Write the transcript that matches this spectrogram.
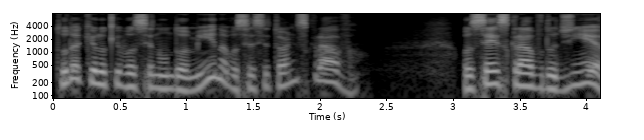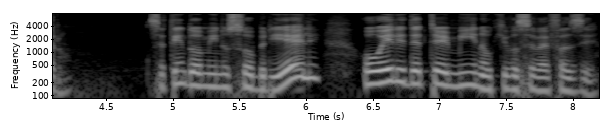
Tudo aquilo que você não domina, você se torna escravo. Você é escravo do dinheiro? Você tem domínio sobre ele ou ele determina o que você vai fazer?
